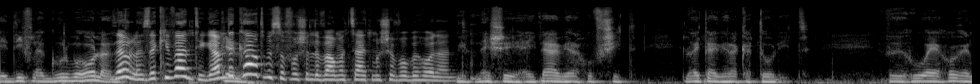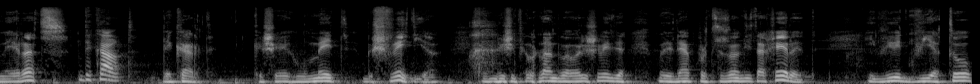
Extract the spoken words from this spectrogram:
העדיף לגור בהולנד. זהו, לזה כיוונתי. גם כן. דקארט בסופו של דבר מצא את מושבו בהולנד. מפני שהייתה אווירה חופשית, לא הייתה אווירה קתולית. והוא היה כל כך נערץ. דקארט. דקארט. כשהוא מת בשוודיה, מי שבהולנד הוא עבר לשוודיה, מדינה פרוטסטנטית אחרת, הביאו את גווייתו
